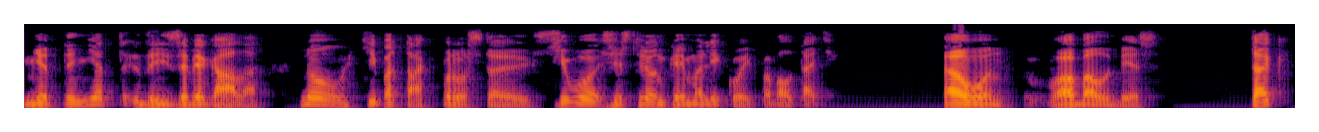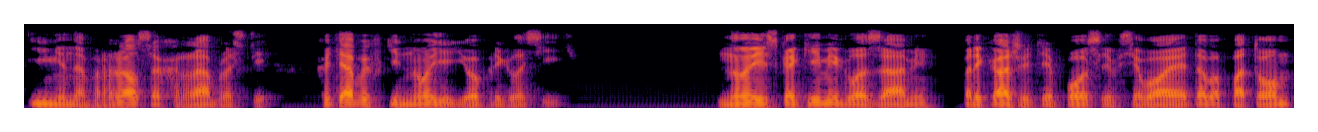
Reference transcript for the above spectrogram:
нет-нет, да и забегала. Ну, типа так, просто с его сестренкой Маликой поболтать. А он, во балбес, так и не набрался храбрости хотя бы в кино ее пригласить. Ну и с какими глазами прикажете после всего этого потом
